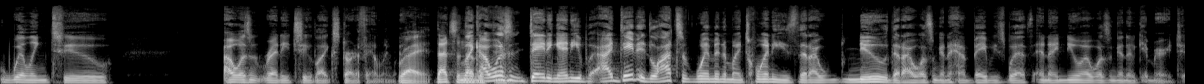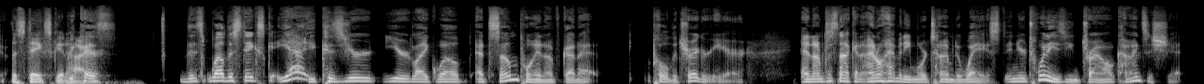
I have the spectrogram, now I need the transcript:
willing to, I wasn't ready to like start a family with. Right. That's another Like I wasn't dating any, I dated lots of women in my 20s that I knew that I wasn't going to have babies with and I knew I wasn't going to get married to. the stakes get higher. Because this, well, the stakes, get- yeah, because you're, you're like, well, at some point I've got to pull the trigger here. And I'm just not to, I don't have any more time to waste. In your 20s, you can try all kinds of shit.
